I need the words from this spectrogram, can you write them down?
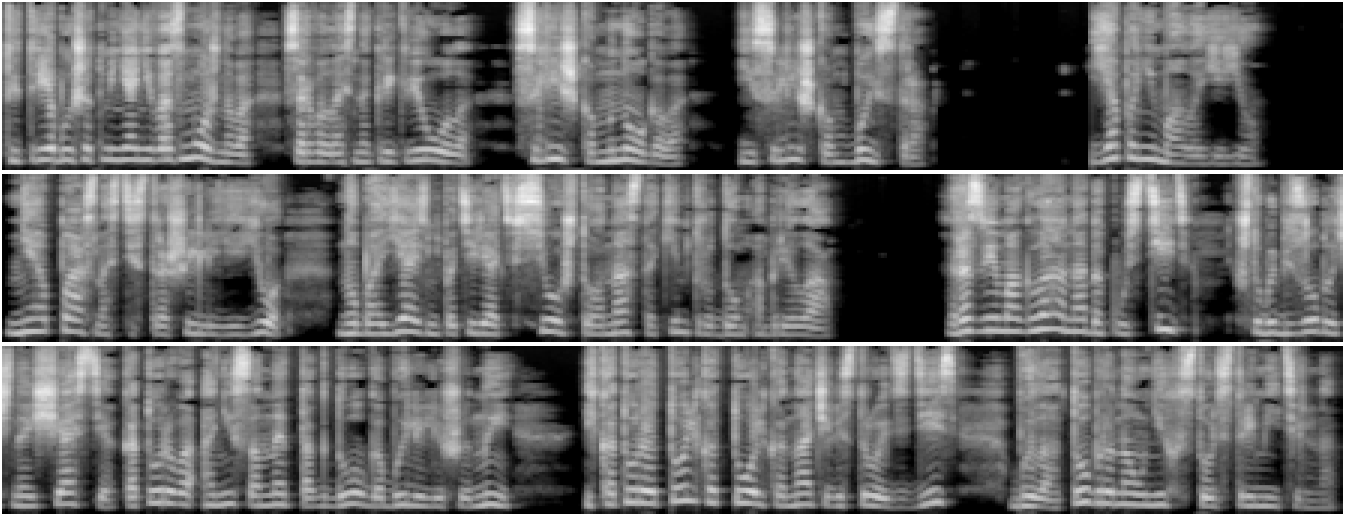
«Ты требуешь от меня невозможного!» — сорвалась на крик Виола. «Слишком многого и слишком быстро!» Я понимала ее. Не опасности страшили ее, но боязнь потерять все, что она с таким трудом обрела. Разве могла она допустить, чтобы безоблачное счастье, которого они с Аннет так долго были лишены, и которое только-только начали строить здесь, было отобрано у них столь стремительно?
